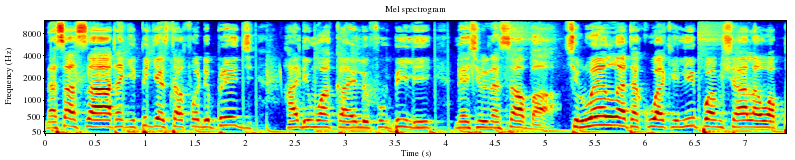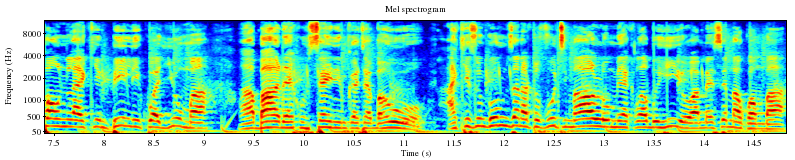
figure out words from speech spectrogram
na sasa atakipiga Stamford Bridge hadi mwaka 2027. Chilwell atakuwa akilipwa mshahara wa pound laki mbili kwa juma baada ya kusaini mkataba huo. Akizungumza na tovuti maalum ya klabu hiyo, amesema kwamba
